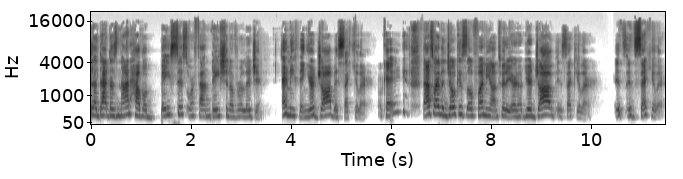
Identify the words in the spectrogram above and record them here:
that that does not have a basis or foundation of religion. Anything. Your job is secular Okay, that's why the joke is so funny on Twitter. Your your job is secular. It's it's secular.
